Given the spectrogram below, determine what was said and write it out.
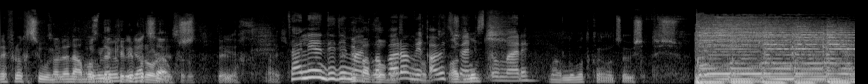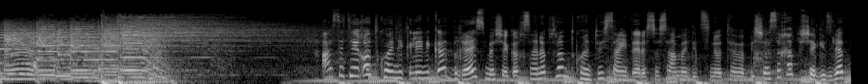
რეფრაქციული ძალიან ამოზნექილი პრობლემა. ძალიან დიდი მადლობა რომ იყავით ჩვენი სტუმარი. მადლობა თქვენ მოწვევისათვის. ასეთი იყო თქვენი კლინიკა. დღეს მე შეგახსენებთ რომ თქვენთვის საინტერესო სამედიცინო თემების შესახებ შეგიძლიათ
